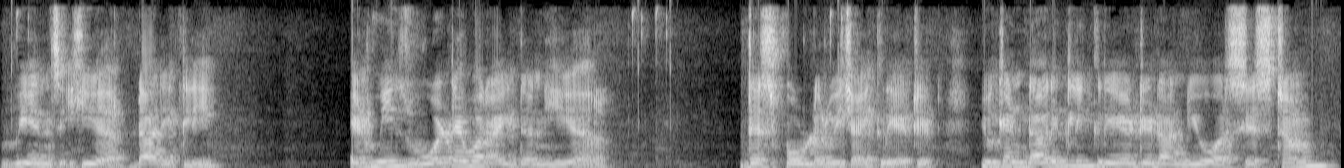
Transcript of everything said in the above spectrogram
VNC here directly it means whatever I done here this folder which I created you can directly create it on your system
